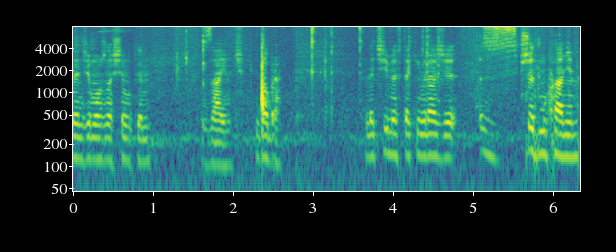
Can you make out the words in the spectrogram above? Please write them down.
będzie można się tym zająć. Dobra. Lecimy w takim razie z przedmuchaniem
